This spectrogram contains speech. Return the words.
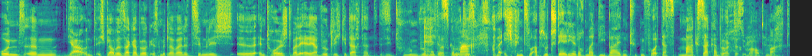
Und ähm, ja, und ich glaube, Zuckerberg ist mittlerweile ziemlich äh, enttäuscht, weil er ja wirklich gedacht hat, sie tun wirklich was gemacht. Gutes. Aber ich finde so absurd, stell dir doch mal die beiden Typen vor, dass Mark Zuckerberg das überhaupt macht.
